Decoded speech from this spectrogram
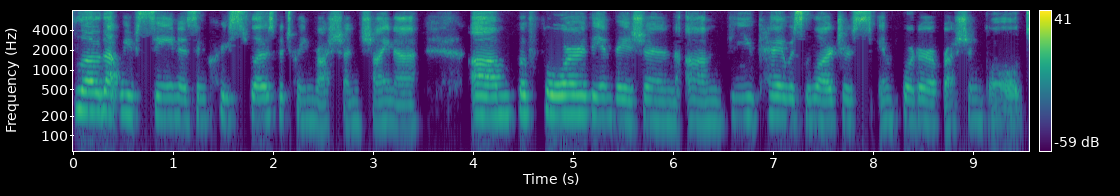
flow that we've seen is increased flows between Russia and China. Um, before the invasion, um, the UK was the largest importer of Russian gold,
